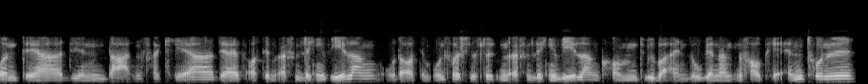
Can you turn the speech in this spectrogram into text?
und der den Datenverkehr, der jetzt aus dem öffentlichen WLAN oder aus dem unverschlüsselten öffentlichen WLAN kommt, über einen sogenannten VPN-Tunnel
